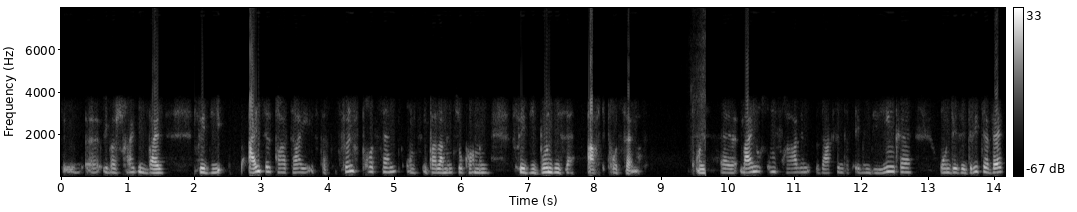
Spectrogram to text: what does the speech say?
zu äh, überschreiten, weil für die Einzelpartei ist das 5% um ins Parlament zu kommen, für die Bündnisse 8%. Und äh, Meinungsumfragen sagten, dass eben die Linke und diese dritte Weg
